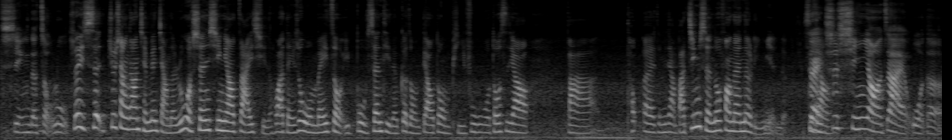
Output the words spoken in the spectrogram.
行的走路。所以身就像刚刚前面讲的，如果身心要在一起的话，等于说我每走一步，身体的各种调动，皮肤我都是要把头，呃，怎么讲，把精神都放在那里面的。对，是心要在我的。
